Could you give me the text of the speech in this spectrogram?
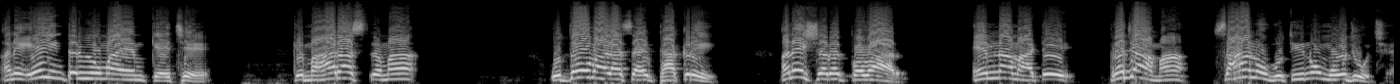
અને એ ઇન્ટરવ્યુમાં એમ કે છે કે મહારાષ્ટ્રમાં ઉદ્ધવ બાળા ઠાકરે અને શરદ પવાર એમના માટે પ્રજામાં સહાનુભૂતિનું મોજું છે.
